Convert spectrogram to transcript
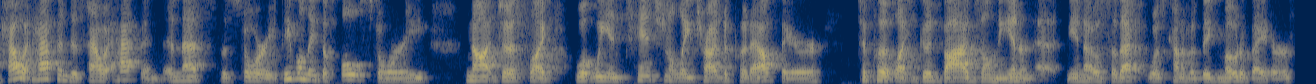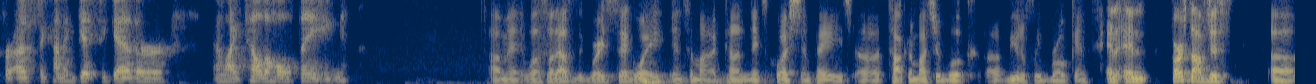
how it happened is how it happened and that's the story people need the full story not just like what we intentionally tried to put out there to put like good vibes on the internet, you know? So that was kind of a big motivator for us to kind of get together and like tell the whole thing. I mean, well, so that was a great segue into my kind of next question Paige, uh, talking about your book, uh, Beautifully Broken. And and first off, just uh,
